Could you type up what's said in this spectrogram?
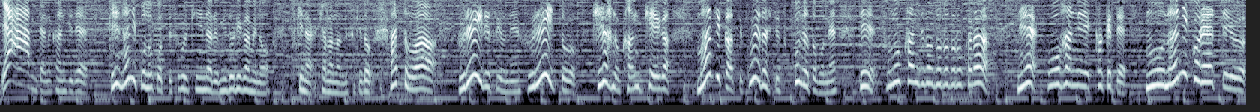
やーみたいな感じで。え何この子ってすごい気になる緑髪の好きなキャラなんですけど。あとはフレイですよね。フレイとキラの関係がマジかって声出して突っ込んじゃったもね。でその感じのドロドロからね後半にかけてもう何これっていう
